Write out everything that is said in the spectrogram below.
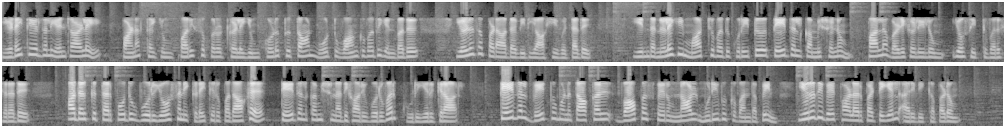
இடைத்தேர்தல் என்றாலே பணத்தையும் பரிசு பொருட்களையும் கொடுத்துத்தான் ஓட்டு வாங்குவது என்பது எழுதப்படாத விதியாகிவிட்டது. இந்த நிலையை மாற்றுவது குறித்து தேர்தல் கமிஷனும் பல வழிகளிலும் யோசித்து வருகிறது. அதற்கு தற்போது ஒரு யோசனை கிடைத்திருப்பதாக தேர்தல் கமிஷன் அதிகாரி ஒருவர் கூறியிருக்கிறார். தேர்தல் வேட்புமனு தாக்கல் வாபஸ் பெறும் நாள் முடிவுக்கு வந்த பின் இறுதி வேட்பாளர் பட்டியல் அறிவிக்கப்படும்.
